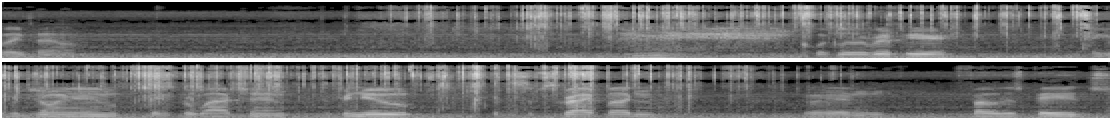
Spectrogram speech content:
Like that. Quick little rip here. Thank you for joining. Thanks for watching. If you're new, hit the subscribe button. Go ahead and follow this page.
